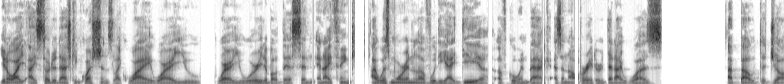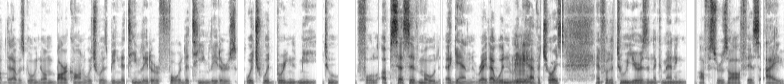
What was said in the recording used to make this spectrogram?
you know, I I started asking questions like why why are you why are you worried about this? And and I think I was more in love with the idea of going back as an operator that I was about the job that I was going to embark on, which was being the team leader for the team leaders, which would bring me to full obsessive mode again, right? I wouldn't really mm. have a choice. And for the two years in the commanding officer's office, I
